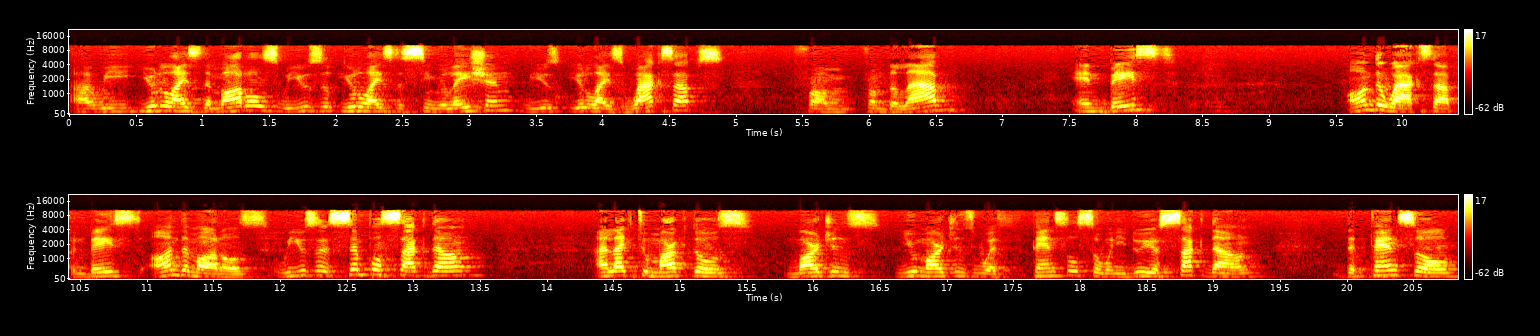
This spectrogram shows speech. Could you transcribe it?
Uh, we utilize the models. We use, utilize the simulation. We use, utilize wax-ups from, from the lab. And based on the wax-up and based on the models, we use a simple suck down. I like to mark those margins, new margins with pencils. So when you do your suck down, the pencil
